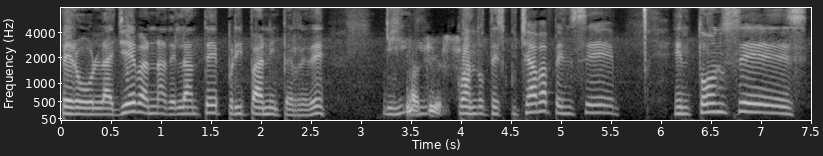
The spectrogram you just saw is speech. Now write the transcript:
pero la llevan adelante PRI, PAN y PRD. Y, cuando te escuchaba pensé, entonces,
